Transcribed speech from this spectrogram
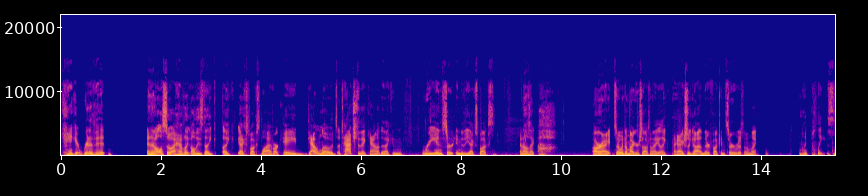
can't get rid of it. And then also I have like all these like like Xbox Live Arcade downloads attached to the account that I can reinsert into the Xbox. And I was like, ah, all right. So I went to Microsoft and I like I actually got in their fucking service and I'm like, I'm like please,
